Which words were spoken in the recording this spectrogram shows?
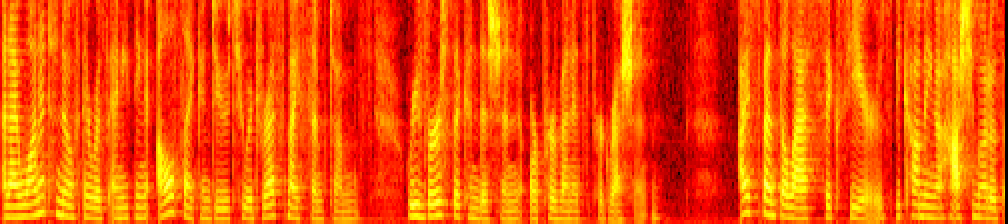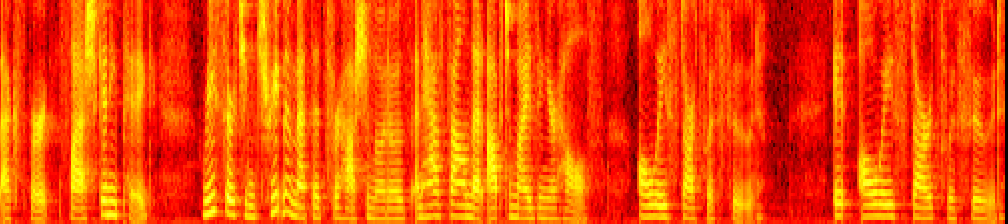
and I wanted to know if there was anything else I can do to address my symptoms, reverse the condition, or prevent its progression. I spent the last six years becoming a Hashimoto's expert slash guinea pig, researching treatment methods for Hashimoto's, and have found that optimizing your health always starts with food. It always starts with food.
